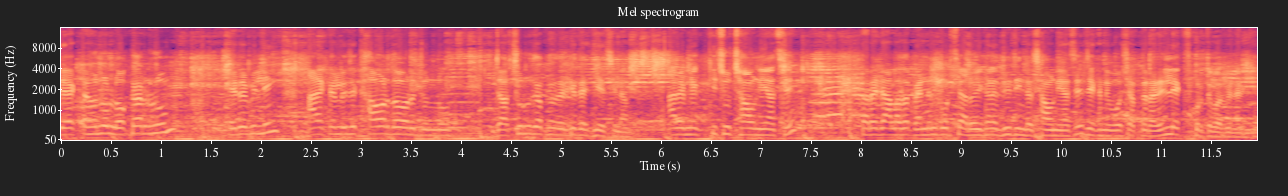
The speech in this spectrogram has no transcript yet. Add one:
দুইটা একটা হলো লকার রুম এটা বিল্ডিং আর একটা হলো যে খাওয়ার দাওয়ার জন্য যা শুরুতে আপনাদেরকে দেখিয়েছিলাম। আর এমনি কিছু ছাউনি আছে, তারা এটা আলাদা প্যান্ডেল করছে, আর ওইখানে দুই তিনটা ছাউনি আছে, যেখানে বসে আপনারা রিল্যাক্স করতে পারবেন আর কি।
